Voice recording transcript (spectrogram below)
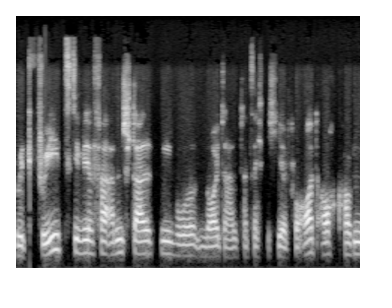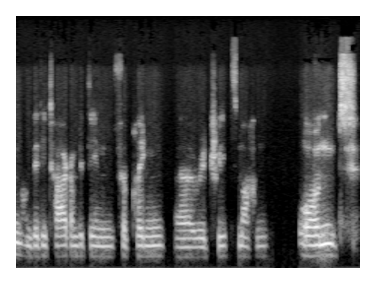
Retreats, die wir veranstalten, wo Leute halt tatsächlich hier vor Ort auch kommen und wir die Tage mit denen verbringen, äh, Retreats machen. Und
